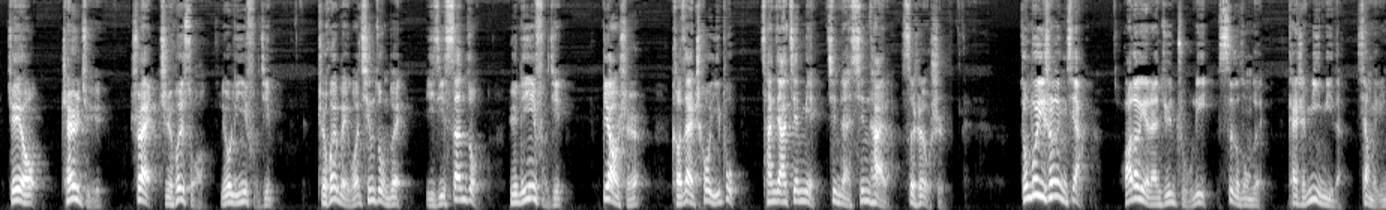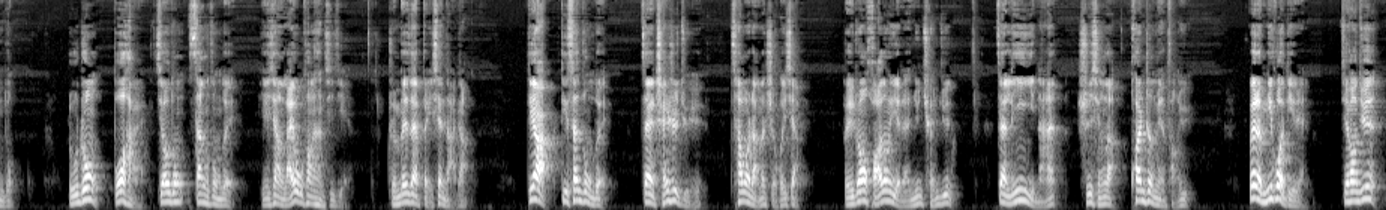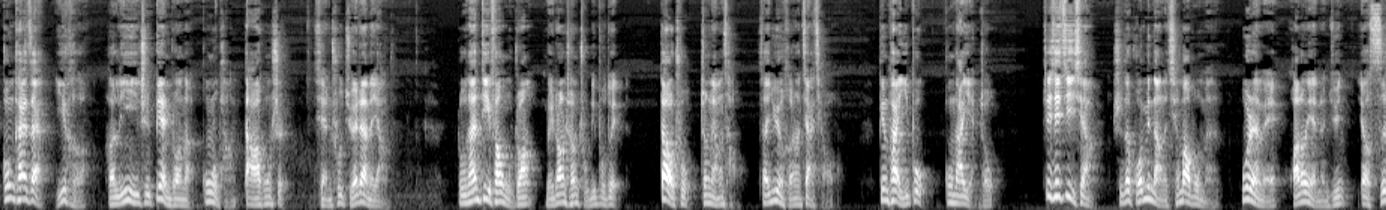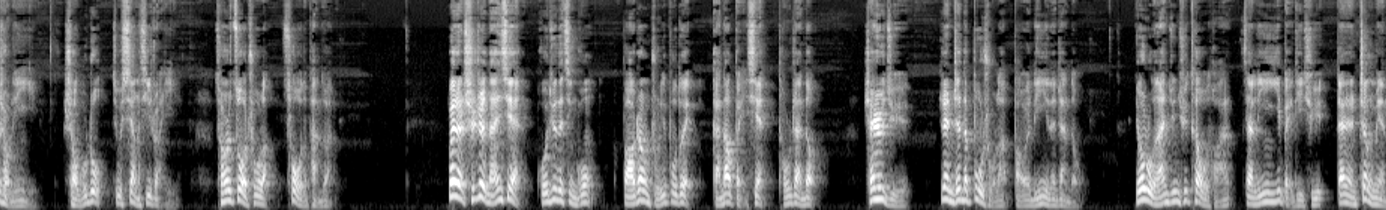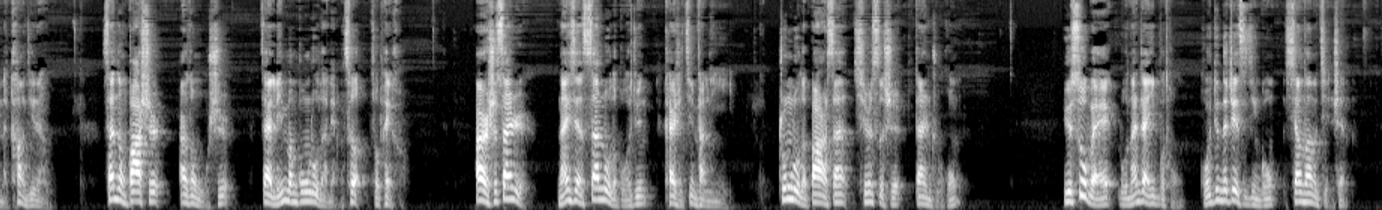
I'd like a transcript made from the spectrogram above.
决由陈士举率指挥所留临沂附近，指挥韦国清纵队以及三纵。与临沂附近，必要时可再抽一部参加歼灭进占新泰的四十六师。总部一声令下，华东野战军主力四个纵队开始秘密的向北运动。鲁中、渤海、胶东三个纵队也向莱芜方向集结，准备在北线打仗。第二、第三纵队在陈士举参谋长的指挥下，伪装华东野战军全军，在临沂以南实行了宽正面防御。为了迷惑敌人。解放军公开在沂河和临沂至卞庄的公路旁大挖工事，显出决战的样子。鲁南地方武装伪装成主力部队，到处征粮草，在运河上架桥，并派一部攻打兖州。这些迹象使得国民党的情报部门误认为华东野战军要死守临沂，守不住就向西转移，从而做出了错误的判断。为了迟滞南线国军的进攻，保证主力部队。赶到北线投入战斗，陈士举认真地部署了保卫临沂的战斗。由鲁南军区特务团在临沂以北地区担任正面的抗击任务，三纵八师、二纵五师在临汾公路的两侧做配合。二月十三日，南线三路的国军开始进犯临沂，中路的八二三、七十四师担任主攻。与肃北、鲁南战役不同，国军的这次进攻相当的谨慎，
